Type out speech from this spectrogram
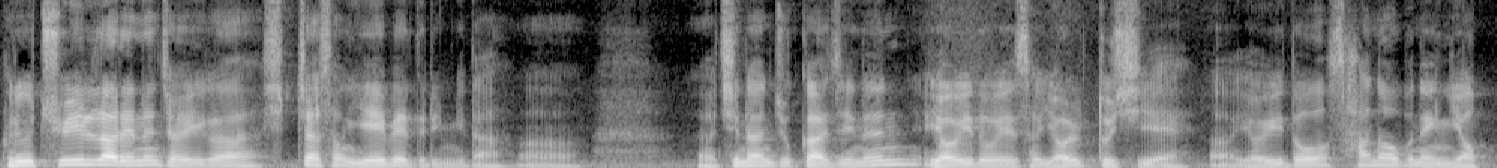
그리고 주일날에는 저희가 십자성 예배 드립니다. 어, 어, 지난주까지는 여의도에서 12시에 어, 여의도 산업은행 옆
